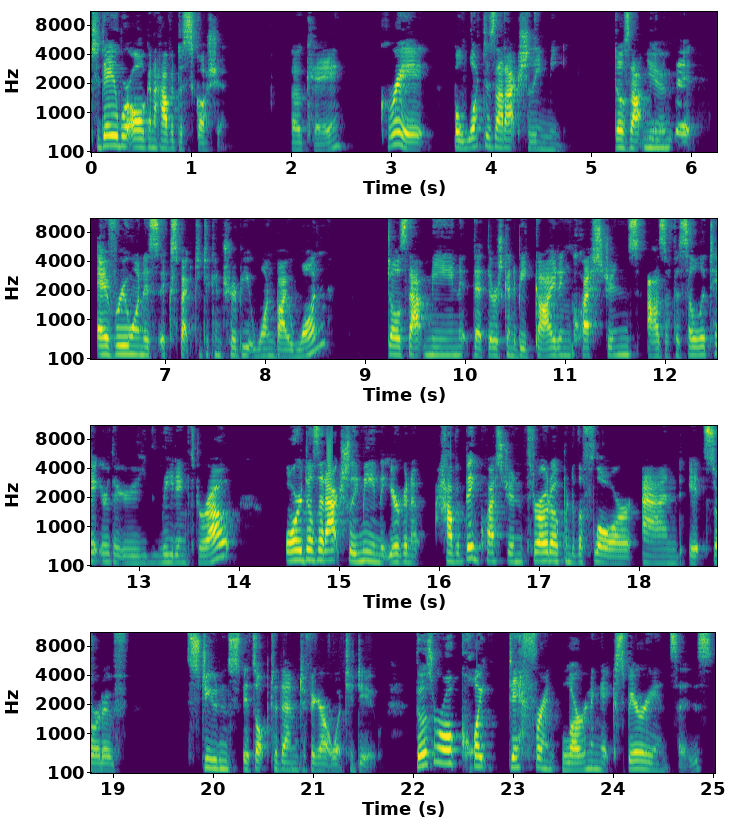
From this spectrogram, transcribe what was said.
today we're all going to have a discussion. Okay, great. But what does that actually mean? Does that mean yeah. that everyone is expected to contribute one by one? Does that mean that there's going to be guiding questions as a facilitator that you're leading throughout? Or does it actually mean that you're going to have a big question, throw it open to the floor, and it's sort of students, it's up to them to figure out what to do? those are all quite different learning experiences.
